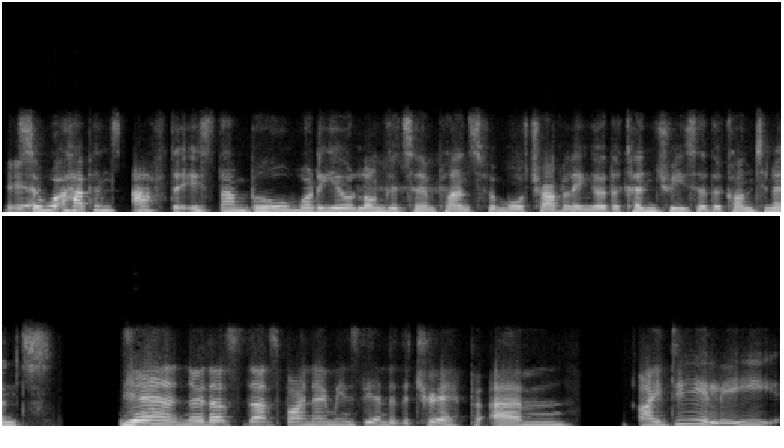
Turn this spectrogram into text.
Yeah. So, what happens after Istanbul? What are your longer term plans for more travelling, other countries, other continents? Yeah, no, that's that's by no means the end of the trip. Um, ideally,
